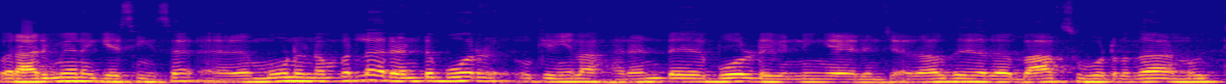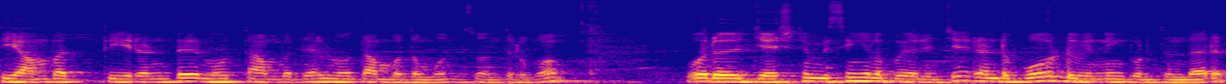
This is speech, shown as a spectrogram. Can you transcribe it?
ஒரு அருமையான கேசிங் சார் மூணு நம்பரில் ரெண்டு போர்டு ஓகேங்களா ரெண்டு போர்டு வின்னிங் ஆயிருந்துச்சு அதாவது அதை பாக்ஸ் போட்டுருந்தா நூற்றி ஐம்பத்தி ரெண்டு நூற்றி ஐம்பத்தேழு நூற்றி ஐம்பத்தொம்போது வந்திருக்கும். ஒரு ஜஸ்ட் மிஸ்ஸிங்கில் போயிருந்துச்சு. ரெண்டு போர்டு வின்னிங் கொடுத்துருந்தாரு.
